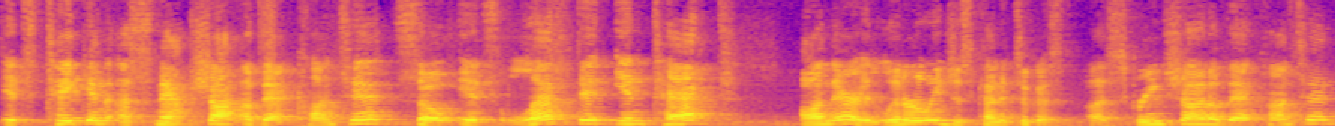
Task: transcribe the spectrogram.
it's taken a snapshot of that content, so it's left it intact on there. It literally just kind of took a, a screenshot of that content,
